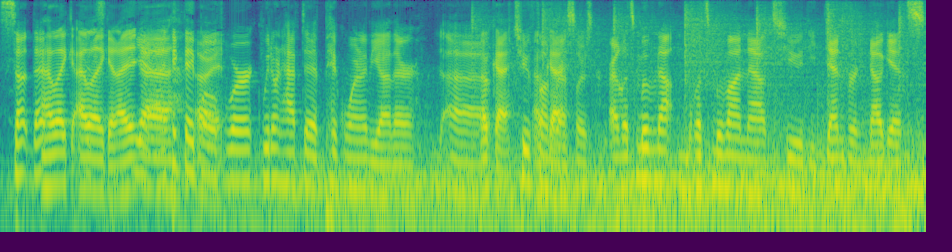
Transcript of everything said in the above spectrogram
so that, I like- I like it. I- yeah, I uh, think they both right. work. We don't have to pick one or the other. Uh, Okay, two fun okay. wrestlers. All right, let's move now. Let's move on now to the Denver Nuggets.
